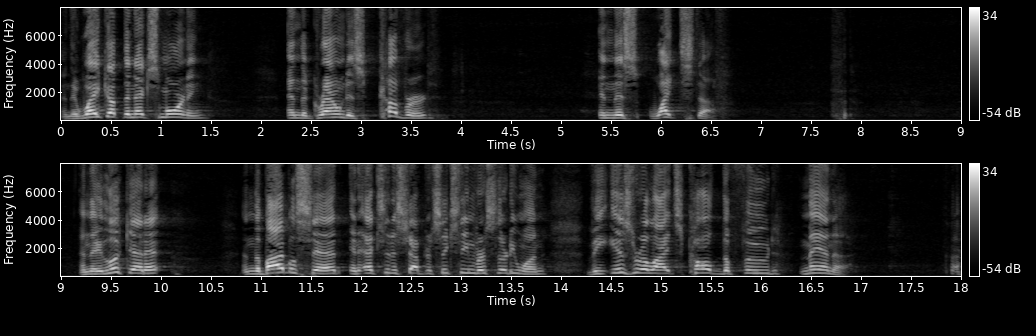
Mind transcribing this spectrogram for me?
And they wake up the next morning, and the ground is covered in this white stuff. And they look at it, and the Bible said in Exodus chapter 16, verse 31, the Israelites called the food manna.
